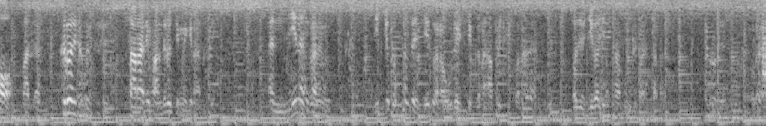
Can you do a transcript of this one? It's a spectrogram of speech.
어, 맞아. 그러니까 그렇지. 차라리 반대로 찍는 게 낫지. 아니, 니는 가는, 니 찍고 편데 찍어라, 우리 찍거나, 앞에 찍거나. 어제 니가 영상 보기로 했잖아. 그래.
